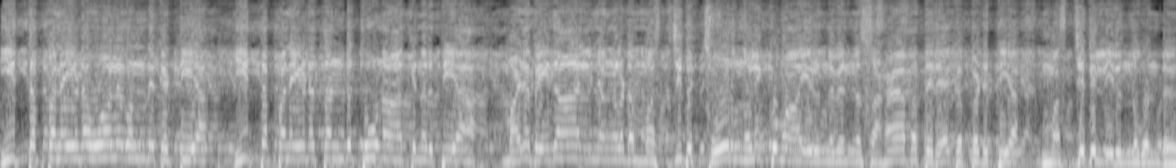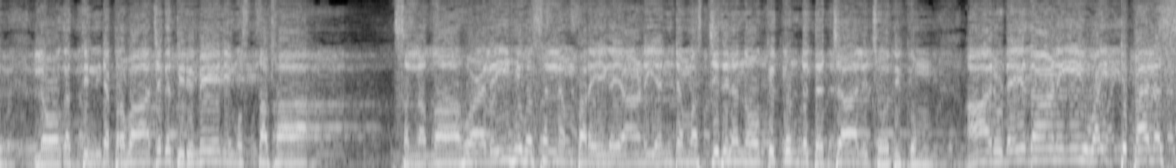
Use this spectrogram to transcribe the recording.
ഈത്തപ്പനയുടെ ഓല കൊണ്ട് കെട്ടിയ ഈത്തപ്പനയുടെ തണ്ട് തൂണാക്കി നിർത്തിയ മഴ പെയ്താൽ ഞങ്ങളുടെ മസ്ജിദ് ചോർന്നൊലിക്കുമായിരുന്നുവെന്ന് സഹാബത്ത് രേഖപ്പെടുത്തിയ മസ്ജിദിൽ ഇരുന്നു കൊണ്ട് ലോകത്തിന്റെ പ്രവാചക തിരുമേനി മുസ്തഫ സല്ലല്ലാഹു അലൈഹി വസല്ലം പറയുകയാണ് എന്റെ മസ്ജിദിനെ നോക്കിക്കൊണ്ട് ദജ്ജാൽ ചോദിക്കും ആരുടേതാണ് ഈ വൈറ്റ് പാലസ്?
